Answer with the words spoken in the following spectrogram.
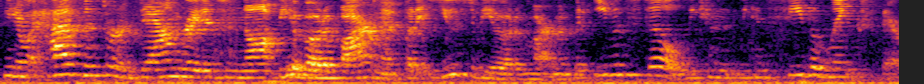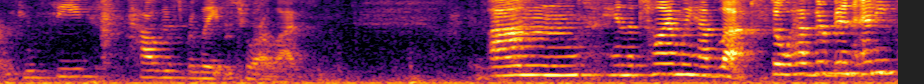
you know, it has been sort of downgraded to not be about environment, but it used to be about environment. But even still, we can we can see the links there. We can see how this relates to our lives. Um, in the time we have left, so have there been any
